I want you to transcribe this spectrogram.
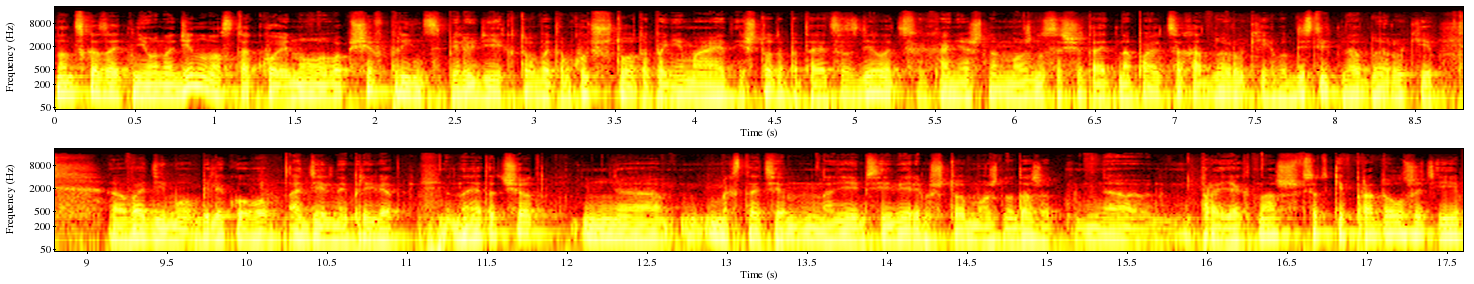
Надо сказать, не он один у нас такой, но вообще, в принципе, людей, кто в этом хоть что-то понимает и что-то пытается сделать, конечно, можно сосчитать на пальцах одной руки. Вот действительно одной руки. Вадиму Белякову отдельный привет на этот счет. Э, Мы, кстати, надеемся и верим, что можно даже э, проект наш все-таки продолжить и,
